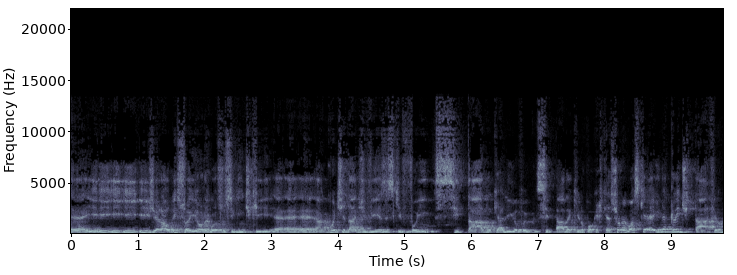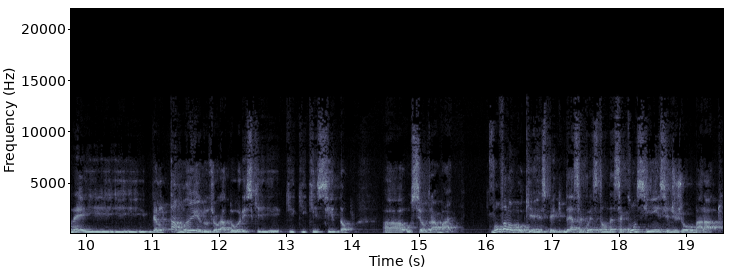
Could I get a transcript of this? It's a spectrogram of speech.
É, é e, e, e, Geraldo, isso aí é um negócio seguinte, que é, é, é, a quantidade de vezes que foi citado, que a Liga foi citada aqui no PokerCast, é um negócio que é inacreditável, né? E, e pelo tamanho dos jogadores que, que, que, que citam uh, o seu trabalho. Vamos falar um pouquinho a respeito dessa questão, dessa consciência de jogo barato?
